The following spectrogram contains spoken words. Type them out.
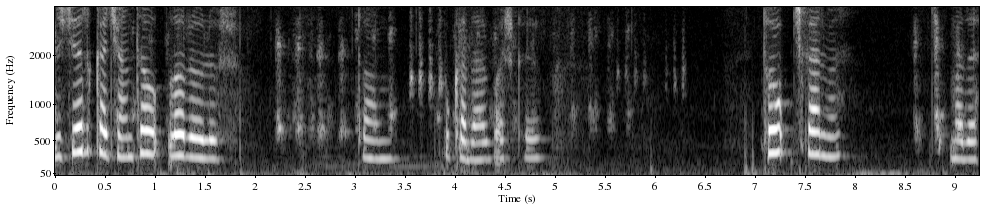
Dışarı kaçan tavuklar ölür. Tamam. Bu kadar başka yok. Tavuk çıkar mı? Çıkmadı.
